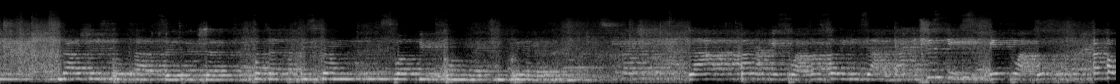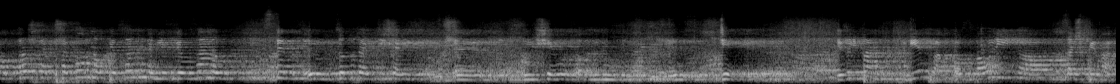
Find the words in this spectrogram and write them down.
i dalszej współpracy. Także chociaż taki skromny, słodki upominek. Dziękujemy. dla pana Wiesława, solenizanta i wszystkich Wiesławów taką troszkę przekorną piosenkę niezwiązaną z tym, y, co tutaj dzisiaj y, się y, dzieje. Jeżeli pan Wiesław pozwoli, to zaśpiewamy.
